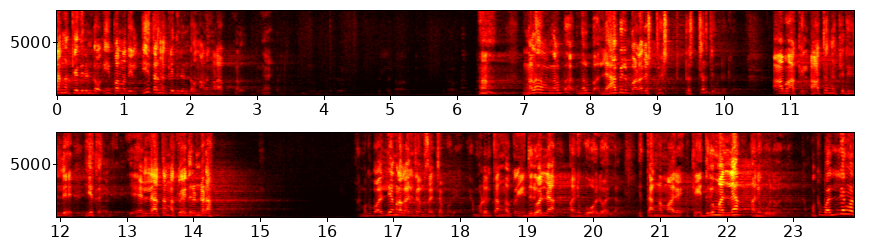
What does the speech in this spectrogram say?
തങ്ങൾക്കെതിരുണ്ടോ? ഈ പറഞ്ഞതിൽ ഈ തങ്ങൾക്കെതിരുണ്ടോ എന്നാണ് നിങ്ങളെ നിങ്ങൾ ഇങ്ങനെ ആ നിങ്ങൾ നിങ്ങൾ നിങ്ങൾ ലാബിൽ വളരെ ടെസ്റ്റ് നടത്തിക്കൊണ്ടിരിക്കും ആ വാക്കിൽ ആ തെങ്ങക്കെതിരില്ലേ ഈ തെങ്ങ് എല്ലാ തങ്ങൾക്കും എതിരുണ്ടടാ. നമുക്ക് വല്യങ്ങളെ കാര്യം സംസാരിച്ചാൽ പോലെ നമ്മളൊരു തങ്ങൾക്ക് എതിരുമല്ല അനുകൂലമല്ല ഈ തങ്ങന്മാരെ എതിരുമല്ല അനുകൂലമല്ല നമുക്ക് വല്യങ്ങൾ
